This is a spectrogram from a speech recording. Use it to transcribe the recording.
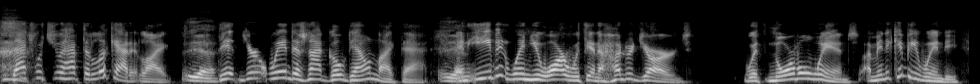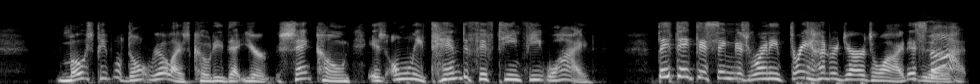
That's what you have to look at it like. Yeah. The, your wind does not go down like that. Yeah. And even when you are within 100 yards, with normal winds, I mean, it can be windy. Most people don't realize, Cody, that your scent cone is only 10 to 15 feet wide. They think this thing is running 300 yards wide. It's yeah. not.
